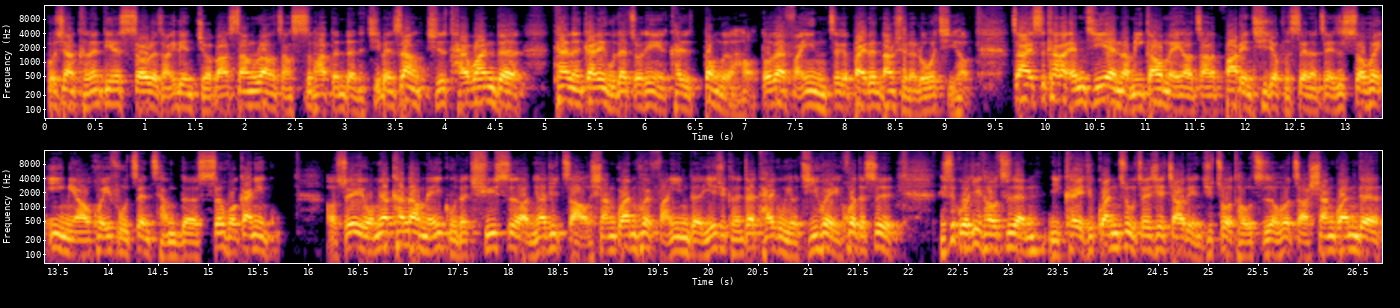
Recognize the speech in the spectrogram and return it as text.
或像可能 DS Solar 涨一点九八，Sunrun 涨四趴等等的。基本上，其实台湾的太阳能概念股在昨天也开始动了哈，都在反映这个拜登当选的逻辑哈。再来是看到 MGM 了，米高梅啊，涨了八点七九 percent，这也是社会疫苗。要恢复正常的生活概念股。哦，所以我们要看到美股的趋势哦，你要去找相关会反映的，也许可能在台股有机会，或者是你是国际投资人，你可以去关注这些焦点去做投资，或找相关的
